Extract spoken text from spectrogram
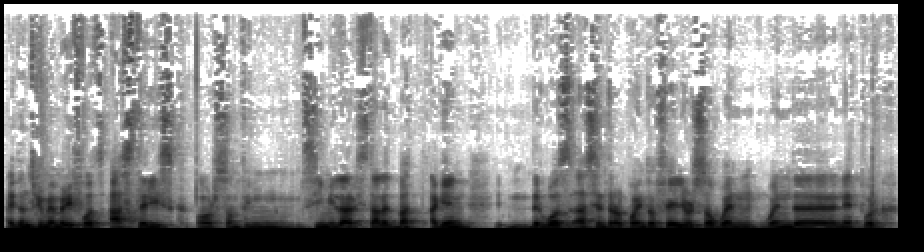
I don't remember if it was asterisk or something similar installed, but again there was a central point of failure. So when when the network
